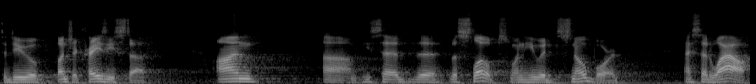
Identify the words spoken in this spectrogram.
to do a bunch of crazy stuff. On, um, he said, the, the slopes when he would snowboard. I said, wow,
